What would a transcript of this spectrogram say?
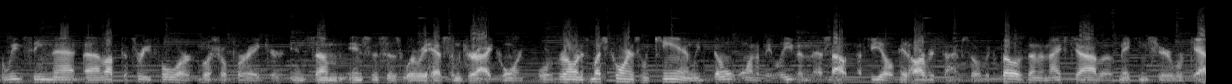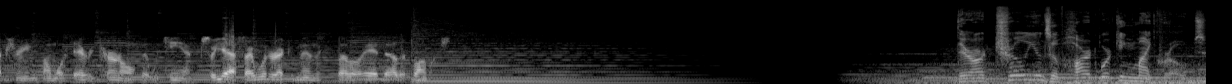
we've seen that um, up to three, four bushel per acre in some instances where we have some dry corn. We're growing as much corn as we can. We don't want to be leaving this out in the field at harvest time. So the fellow's done a nice job of making sure we're capturing almost every kernel that we can. So yes, I would recommend the fellow head to other farmers. There are trillions of hardworking microbes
